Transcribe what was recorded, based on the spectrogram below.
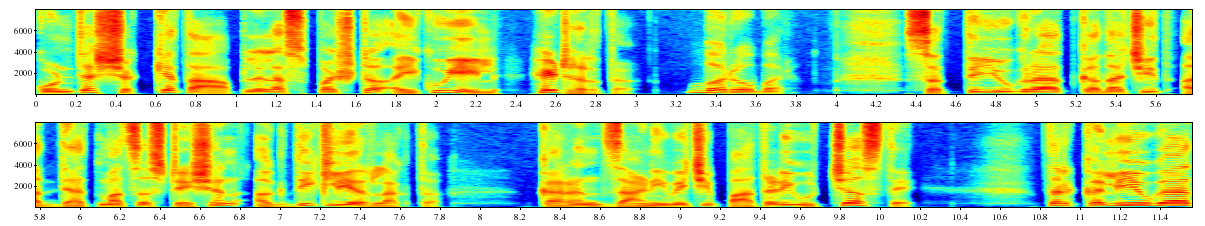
कोणत्या शक्यता आपल्याला स्पष्ट ऐकू येईल हे ठरतं. बरोबर. सत्ययुगात कदाचित अध्यात्माचं स्टेशन अगदी क्लिअर लागतं कारण जाणीवेची पातळी उच्च असते. तर कलियुगात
